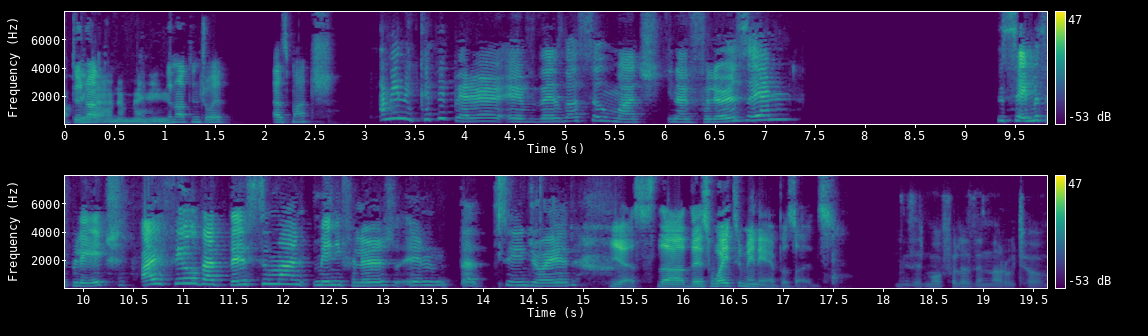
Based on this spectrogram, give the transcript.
of do not- anime. Do not enjoy it as much. I mean, it could be better if there's not so much, you know, fillers in. The same with Bleach. I feel that there's too man- many fillers in that to enjoy it. Yes, the there's way too many episodes. Is it more fillers than Naruto?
